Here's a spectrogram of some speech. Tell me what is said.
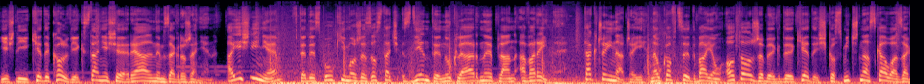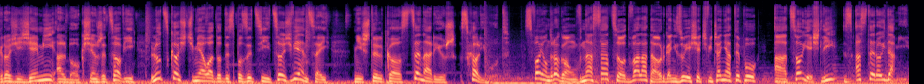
jeśli kiedykolwiek stanie się realnym zagrożeniem. A jeśli nie, wtedy z półki może zostać zdjęty nuklearny plan awaryjny. Tak czy inaczej, naukowcy dbają o to, żeby gdy kiedyś kosmiczna skała zagrozi Ziemi albo Księżycowi, ludzkość miała do dyspozycji coś więcej niż tylko scenariusz z Hollywood. Swoją drogą, w NASA co dwa lata organizuje się ćwiczenia typu A co jeśli z asteroidami,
